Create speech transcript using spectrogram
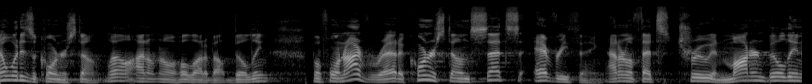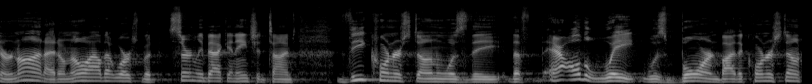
Now, what is a cornerstone? Well, I don't know a whole lot about building, but from what I've read, a cornerstone sets everything. I don't know if that's true in modern building or not. I don't know how that works, but certainly back in ancient times, the cornerstone was the, the all the weight was borne by the cornerstone,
